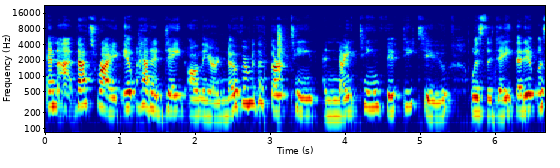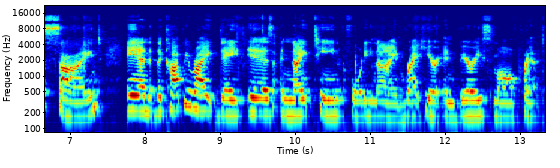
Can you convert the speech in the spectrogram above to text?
And I, that's right, it had a date on there. November the 13th, 1952 was the date that it was signed. And the copyright date is 1949 right here in very small print.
